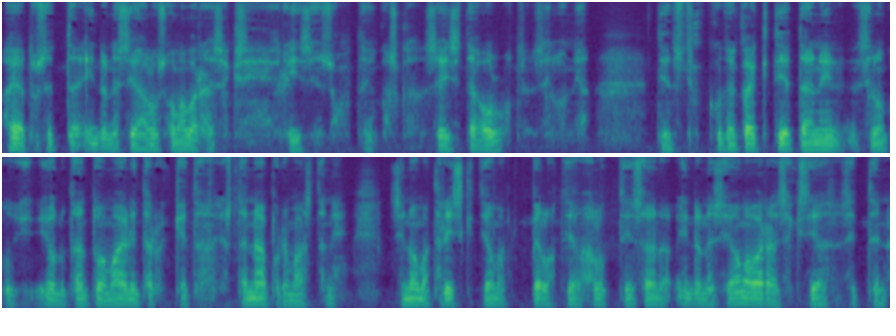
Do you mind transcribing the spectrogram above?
ajatus, että Indonesia halusi omavaraiseksi riisin suhteen, koska se ei sitä ollut silloin. Ja tietysti kuten kaikki tietää, niin silloin kun joudutaan tuomaan elintarvikkeita jostain naapurimaasta, niin siinä on omat riskit ja omat pelot ja haluttiin saada Indonesia omavaraiseksi ja sitten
